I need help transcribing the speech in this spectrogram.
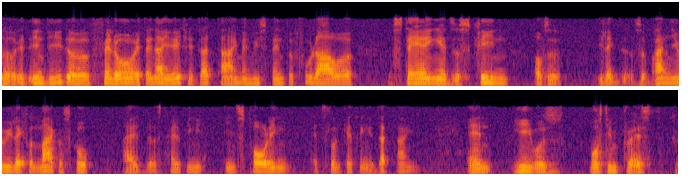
uh, indeed a fellow at NIH at that time, and we spent a full hour staring at the screen of the, the brand new electron microscope I had just helping installing at Sloan Kettering at that time. And he was most impressed to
